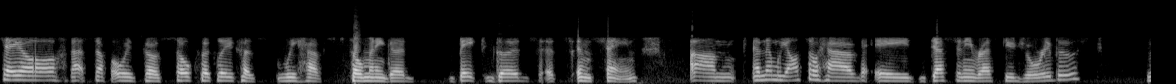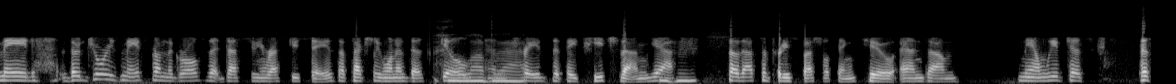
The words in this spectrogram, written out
sale. That stuff always goes so quickly because we have so many good baked goods. It's insane. Um, and then we also have a Destiny Rescue jewelry booth made. The jewelry's made from the girls that Destiny Rescue saves. That's actually one of the skills and that. trades that they teach them. Yeah. Mm-hmm. So that's a pretty special thing too. And, um, man, we've just, this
